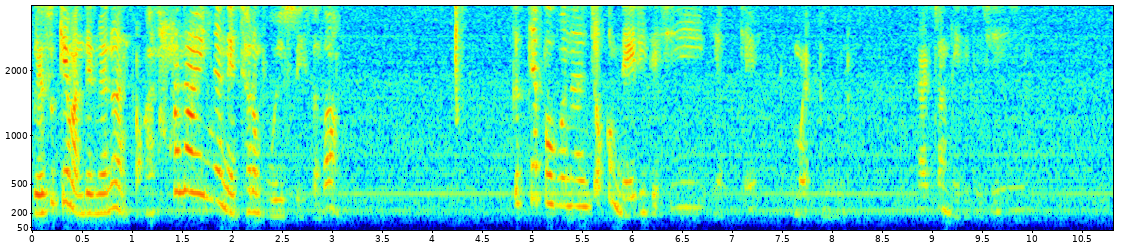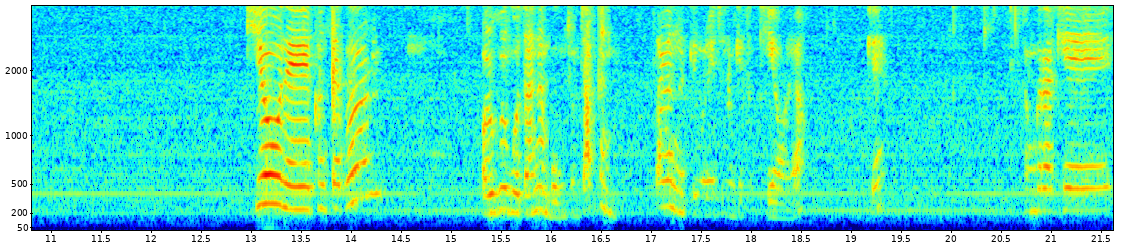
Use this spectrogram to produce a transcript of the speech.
매섭게 만들면은 약간 화나 있는 애처럼 보일 수 있어서 끝에 부분은 조금 내리듯이 귀엽게 뭐 살짝 내리듯이. 귀여운 애 컨셉은 얼굴보다는 몸 좀 작은 작은 느낌을 해주는 게 더 귀여워요 이렇게 동그랗게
